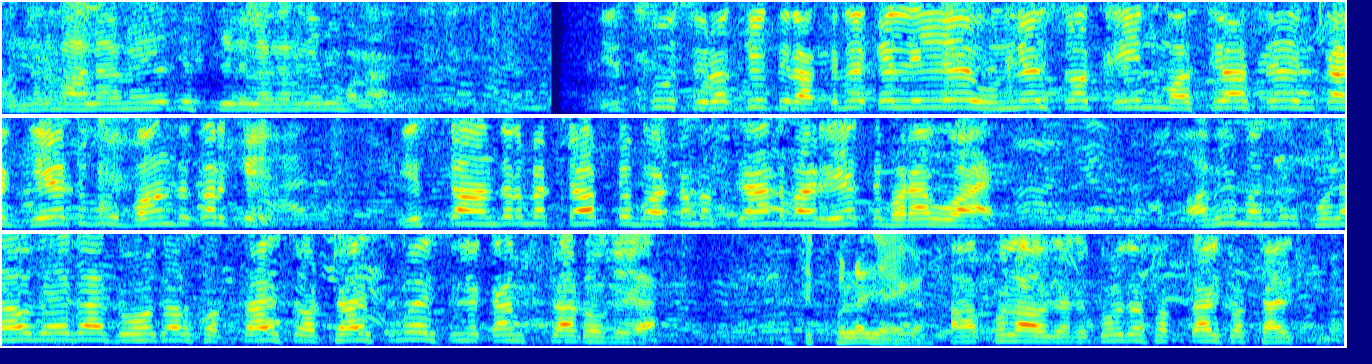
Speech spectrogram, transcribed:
अंदर में आला नहीं है कि स्टिक लगाने का भी मना है। इसको सुरक्षित रखने के लिए 1903 मसीहा से इनका गेट को बंद करके इसका अंदर में टॉप टू बॉटम में सैंड व रेत भरा हुआ है। अभी मंदिर खुला हो जाएगा 2027-28 में इसलिए काम स्टार्ट हो गया। अच्छा खोला जाएगा। हाँ खुला हो जाएगा 2027-28 में।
